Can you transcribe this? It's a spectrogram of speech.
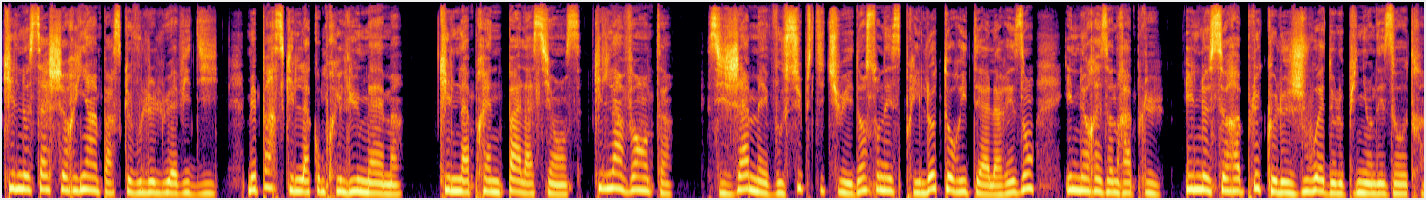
qu'il ne sache rien parce que vous le lui avez dit, mais parce qu'il l'a compris lui-même qu'il n'apprenne pas la science, qu'il l'invente. Si jamais vous substituez dans son esprit l'autorité à la raison, il ne raisonnera plus. Il ne sera plus que le jouet de l'opinion des autres.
